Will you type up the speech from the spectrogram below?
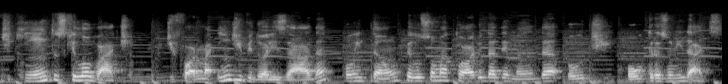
de 500 kW, de forma individualizada ou então pelo somatório da demanda ou de outras unidades.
